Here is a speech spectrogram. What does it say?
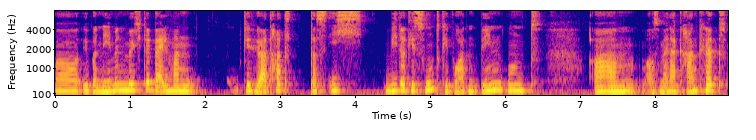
äh, übernehmen möchte, weil man gehört hat, dass ich wieder gesund geworden bin und ähm, aus meiner Krankheit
